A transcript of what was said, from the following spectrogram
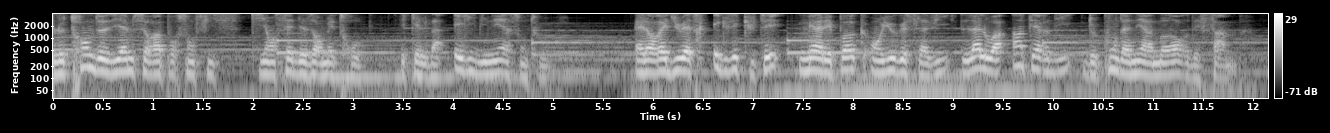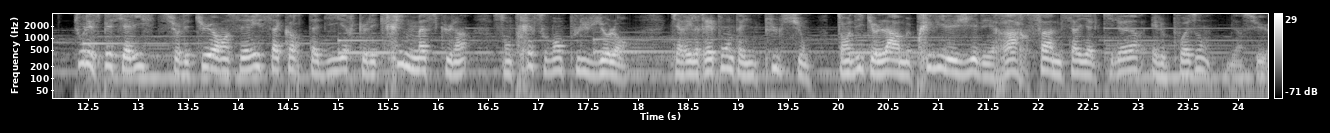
Le 32e sera pour son fils, qui en sait désormais trop, et qu'elle va éliminer à son tour. Elle aurait dû être exécutée, mais à l'époque, en Yougoslavie, la loi interdit de condamner à mort des femmes. Tous les spécialistes sur les tueurs en série s'accordent à dire que les crimes masculins sont très souvent plus violents, car ils répondent à une pulsion, tandis que l'arme privilégiée des rares femmes serial killers est le poison, bien sûr.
